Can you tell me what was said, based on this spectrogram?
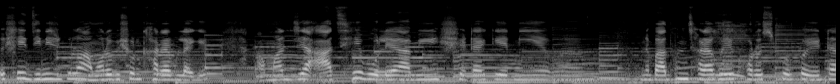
তো সেই জিনিসগুলো আমারও ভীষণ খারাপ লাগে। আমার যে আছে বলে আমি সেটাকে নিয়ে মানে বাঁধন ছাড়া হয়ে খরচ করব এটা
